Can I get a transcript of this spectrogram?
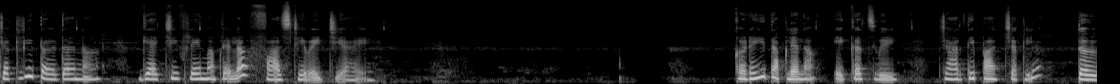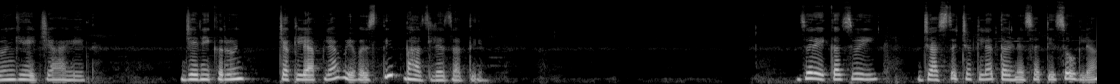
चकली तळताना गॅसची फ्लेम आपल्याला फास्ट ठेवायची आहे. कढईत आपल्याला एकाच वेळी चार ते पाच चकल्या तळून घ्यायच्या आहेत. जेणेकरून चकल्या आपल्या व्यवस्थित भाजल्या जातील. जर एकाच वेळी जास्त चकल्या तळण्यासाठी सोडल्या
